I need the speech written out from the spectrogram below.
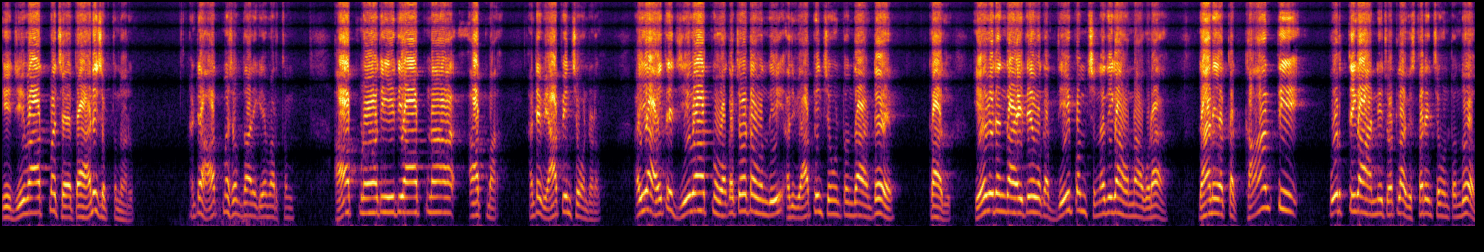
ఈ జీవాత్మ చేత అని చెప్తున్నారు. అంటే ఆత్మ శబ్దానికి ఏమర్థం? ఇది ఆప్న ఆత్మ. అంటే వ్యాపించి ఉండడం. అయ్యా అయితే జీవాత్మ ఒకచోట ఉంది అది వ్యాపించి ఉంటుందా అంటే కాదు. ఏ విధంగా అయితే ఒక దీపం చిన్నదిగా ఉన్నా కూడా దాని యొక్క కాంతి పూర్తిగా అన్ని చోట్ల విస్తరించి ఉంటుందో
